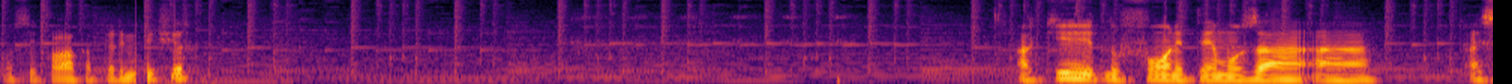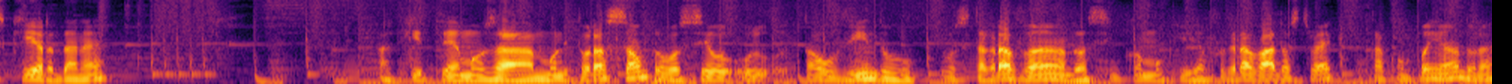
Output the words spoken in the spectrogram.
Você coloca permitir. Aqui no fone temos a, a, a esquerda, né? Aqui temos a monitoração para você estar tá ouvindo o que você está gravando, assim como que já foi gravado as tracks, está acompanhando, né?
